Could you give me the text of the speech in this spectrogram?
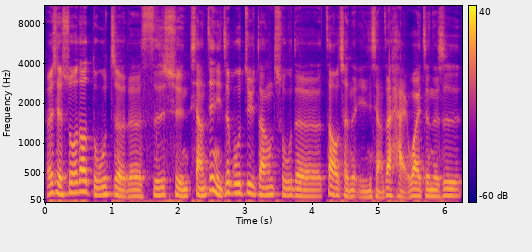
而且说到读者的私讯，《想见你》这部剧当初的造成的影响，在海外真的是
